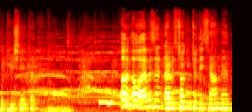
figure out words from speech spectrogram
appreciate that. Oh, oh, I wasn't. I was talking to the sound man.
